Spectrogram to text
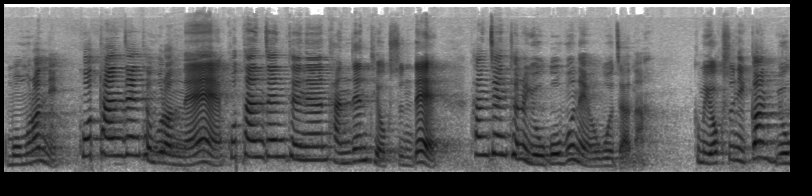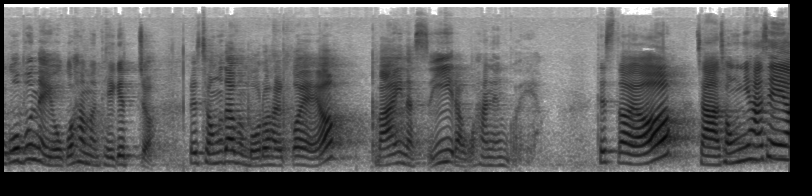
뭐 물었니? 코탄젠트 물었네. 코탄젠트는 단젠트 역수인데 탄젠트는 요거분의 요거잖아. 그럼 역수니까 요거분의 요거 하면 되겠죠. 그래서 정답은 뭐로 할 거예요? 마이너스 2라고 하는 거예요. 됐어요? 자, 정리하세요.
